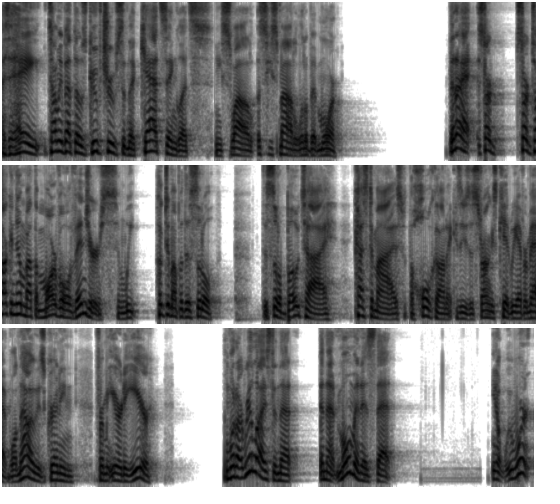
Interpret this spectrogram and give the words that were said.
I said, Hey, tell me about those goof troops and the cat singlets. And he smiled, he smiled a little bit more. Then I started, started talking to him about the Marvel Avengers, and we hooked him up with this little, this little bow tie customized with the Hulk on it because he was the strongest kid we ever met. Well, now he was grinning from ear to ear. And what I realized in that in that moment is that, you know, we weren't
